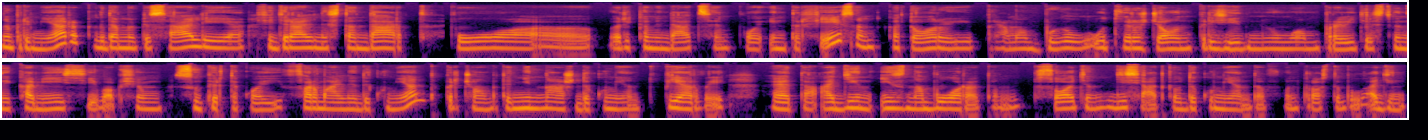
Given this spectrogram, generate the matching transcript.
Например, когда мы писали федеральный стандарт по э, рекомендациям, по интерфейсам, который прямо был утвержден президиумом правительственной комиссии. В общем, супер такой формальный документ, причем это не наш документ первый, это один из набора там сотен, десятков документов. Он просто был один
